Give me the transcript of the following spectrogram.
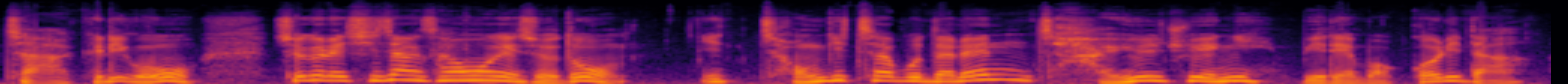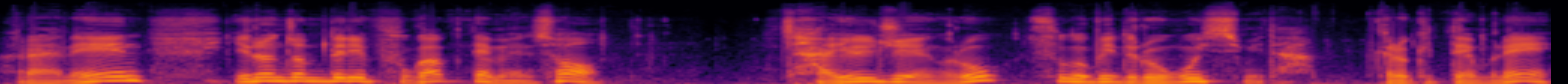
자, 그리고 최근에 시장 상황에서도 이 전기차보다는 자율주행이 미래 먹거리다라는 이런 점들이 부각되면서 자율주행으로 수급이 들어오고 있습니다. 그렇기 때문에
